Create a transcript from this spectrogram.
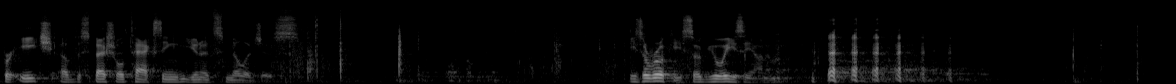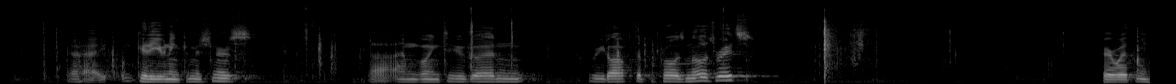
for each of the special taxing units millages. He's a rookie, so go easy on him. All right, good evening, Commissioners. Uh, I'm going to go ahead and read off the proposed millage rates. Bear with me.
